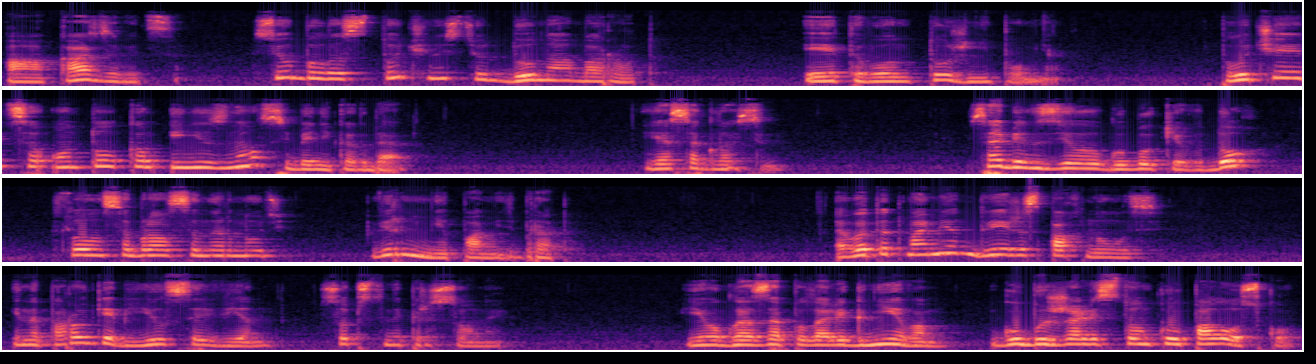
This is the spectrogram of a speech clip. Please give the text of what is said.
А оказывается, все было с точностью до наоборот. И этого он тоже не помнил. Получается, он толком и не знал себя никогда. Я согласен. Сабин сделал глубокий вдох, словно собрался нырнуть. Верни мне память, брат. В этот момент дверь распахнулась, и на пороге объявился Вен собственной персоной. Его глаза пылали гневом, губы сжались в тонкую полоску.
